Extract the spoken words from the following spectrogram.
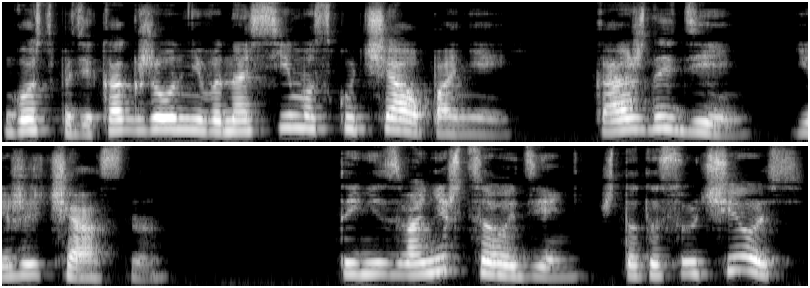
Господи, как же он невыносимо скучал по ней. Каждый день, ежечасно. «Ты не звонишь целый день? Что-то случилось?»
